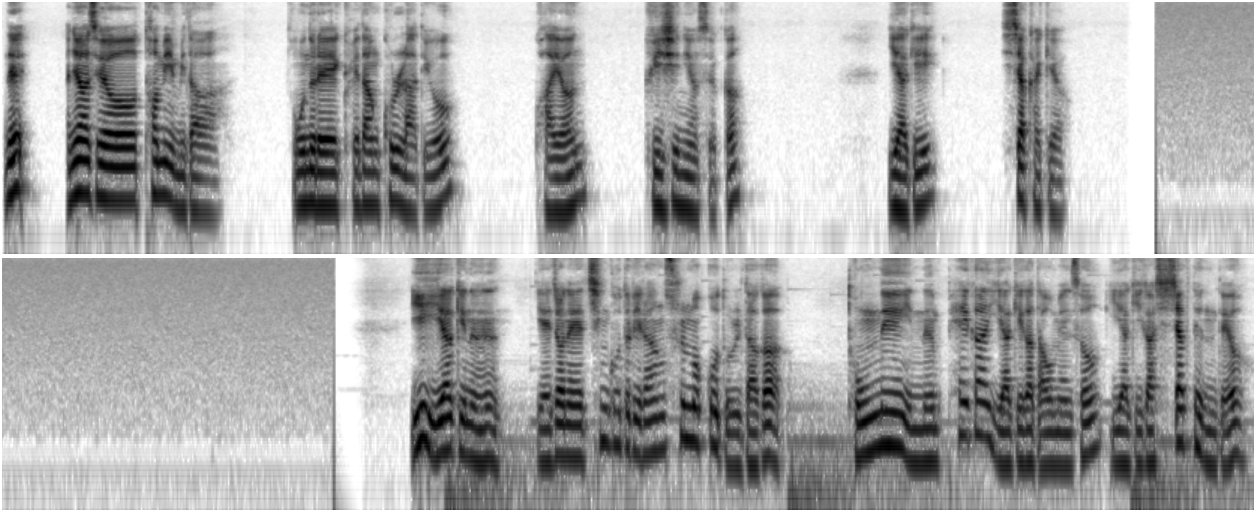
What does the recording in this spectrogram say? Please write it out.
네, 안녕하세요. 터미입니다. 오늘의 괴담콜 라디오, 과연 귀신이었을까? 이야기 시작할게요. 이 이야기는 예전에 친구들이랑 술 먹고 놀다가 동네에 있는 폐가 이야기가 나오면서 이야기가 시작되는데요.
